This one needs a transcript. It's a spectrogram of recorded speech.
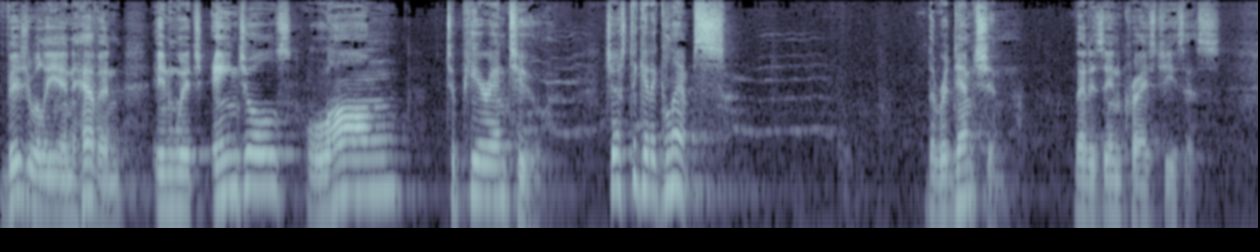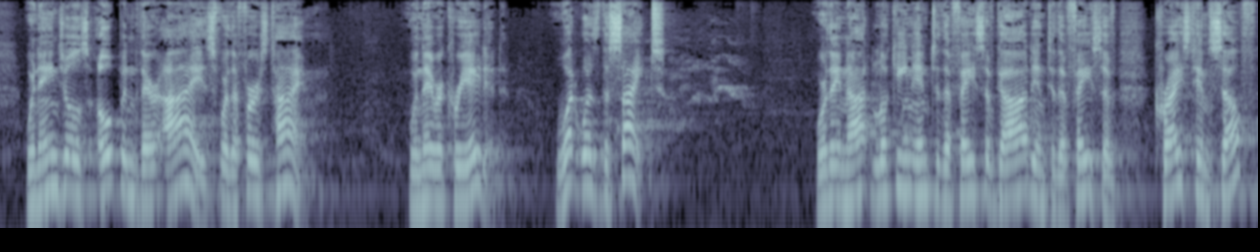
visually in heaven, in which angels long to peer into, just to get a glimpse. The redemption that is in Christ Jesus. When angels opened their eyes for the first time, when they were created, what was the sight? Were they not looking into the face of God, into the face of Christ Himself?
